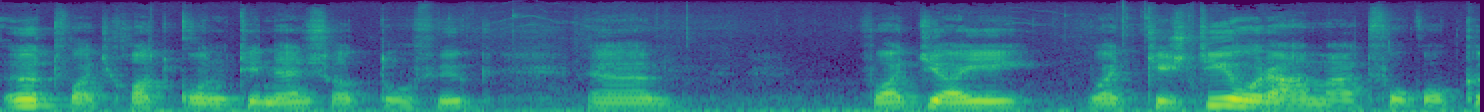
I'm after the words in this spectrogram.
öt vagy hat kontinens, attól függ, vadjai vagy kis diorámát fogok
